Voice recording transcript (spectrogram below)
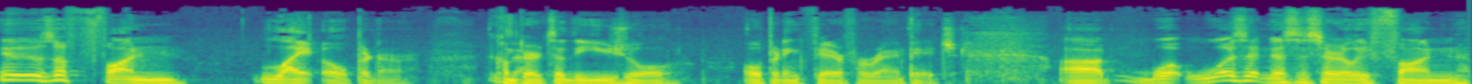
it was a fun light opener compared to the usual opening fare for Rampage. Uh, what wasn't necessarily fun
